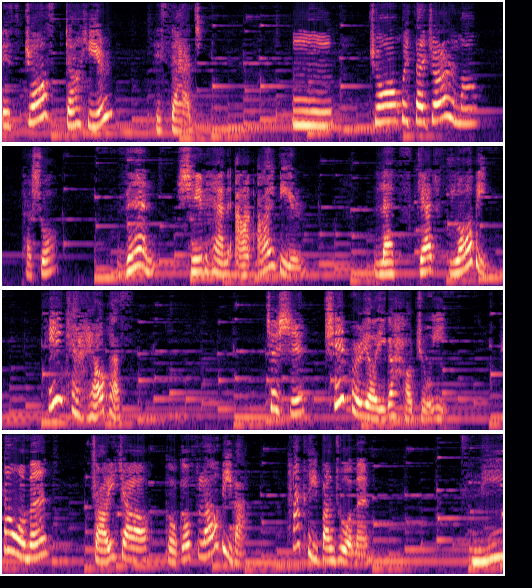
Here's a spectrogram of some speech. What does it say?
Is Josh down here? He said。嗯，Josh 会在这儿吗？他说。Then she had an idea. Let's get Floppy. He can help us. 这时，Chipper 有一个好主意，让我们找一找狗狗 Floppy 吧，它可以帮助我们。Sniff,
